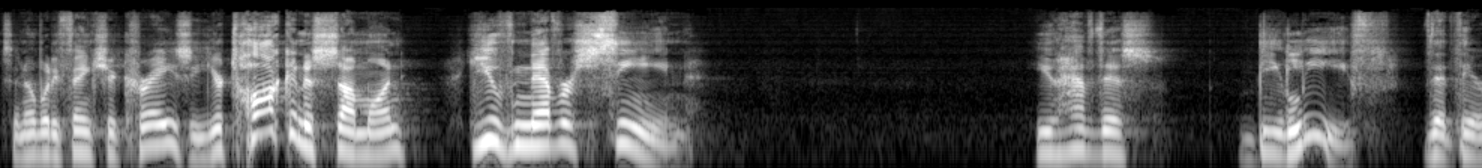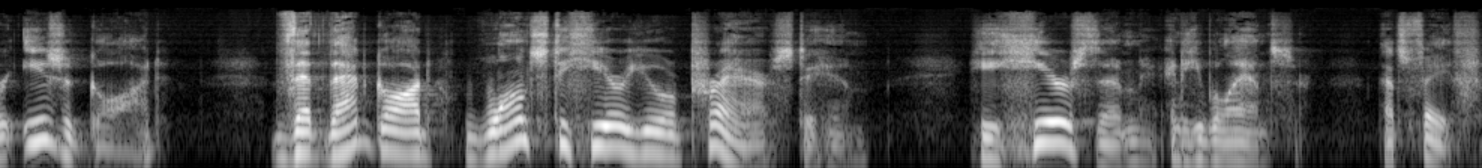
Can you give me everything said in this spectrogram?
so nobody thinks you're crazy. You're talking to someone you've never seen. You have this belief that there is a God, that that God wants to hear your prayers to him he hears them and he will answer. That's faith.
